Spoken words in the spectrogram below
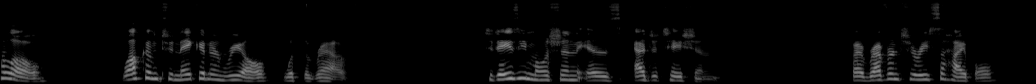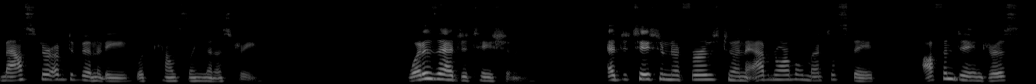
Hello, welcome to Naked and Real with the Rev. Today's emotion is agitation by Reverend Teresa Heipel, Master of Divinity with Counseling Ministry. What is agitation? Agitation refers to an abnormal mental state, often dangerous,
